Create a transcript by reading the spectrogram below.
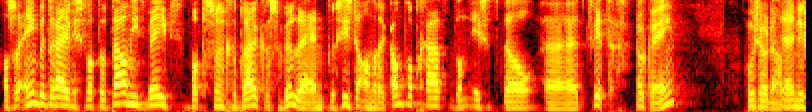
Als er één bedrijf is wat totaal niet weet wat zijn gebruikers willen en precies de andere kant op gaat, dan is het wel uh, Twitter. Oké. Hoezo dat? Uh, nu,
